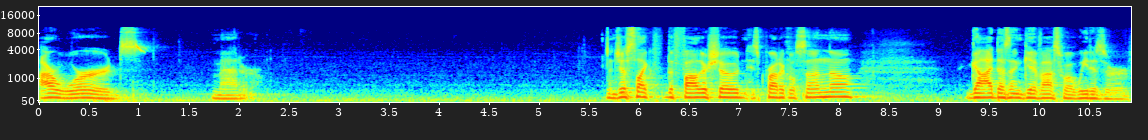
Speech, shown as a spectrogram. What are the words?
Our words matter. And just like the father showed his prodigal son, though, God doesn't give us what we deserve.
